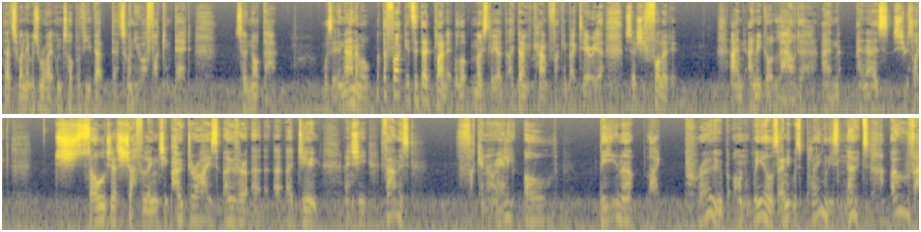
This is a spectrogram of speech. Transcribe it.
that's when it was right on top of you that that's when you were fucking dead so not that was it an animal? What the fuck? It's a dead planet. Well, mostly I, I don't count fucking bacteria. So she followed it, and and it got louder. And and as she was like sh- soldier shuffling, she poked her eyes over a, a, a dune, and she found this fucking really old, beaten up like probe on wheels, and it was playing these notes over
